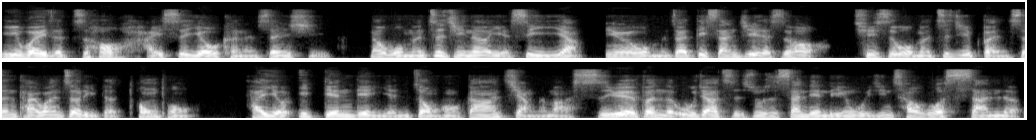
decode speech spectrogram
意味着之后还是有可能升息。那我们自己呢也是一样，因为我们在第三季的时候，其实我们自己本身台湾这里的通膨还有一点点严重哦。刚刚讲了嘛，十月份的物价指数是三点零五，已经超过三了。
